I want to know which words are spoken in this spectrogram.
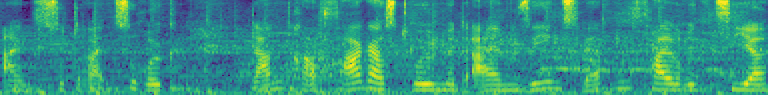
1:3 zurück. Dann traf Fagerström mit einem sehenswerten Fallrückzieher.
